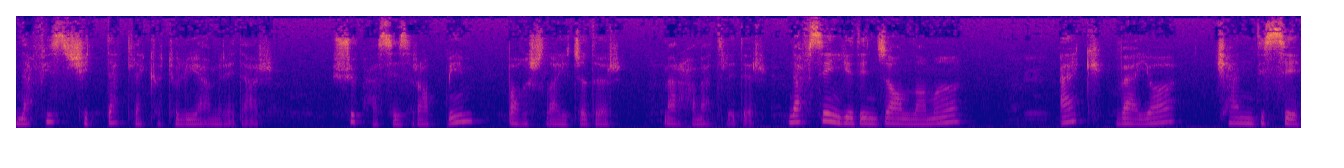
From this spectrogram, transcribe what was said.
Nefis şiddetle kötülüğü emreder. Şüphesiz Rabbim bağışlayıcıdır, merhametlidir. Nefsin yedinci anlamı ek veya kendisi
